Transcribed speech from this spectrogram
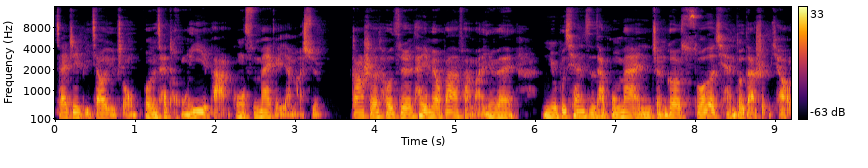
在这笔交易中，我们才同意把公司卖给亚马逊。”当时的投资人他也没有办法嘛，因为你不签字，他不卖，你整个所有的钱都打水漂。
